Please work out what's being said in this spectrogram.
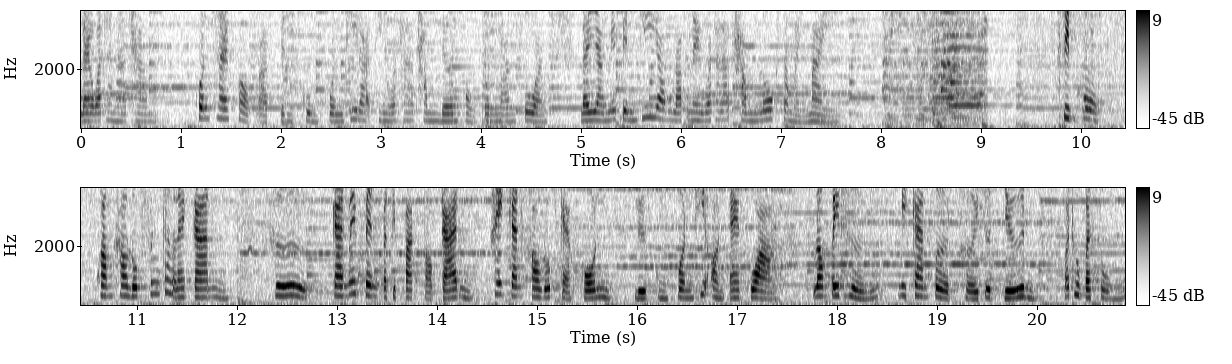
และวัฒนธรรม คนชายขอบอาจเป็นกลุ่มคนที่ละทิ้งวัฒนธรรมเดิมของตนบางส่วน และยังไม่เป็นที่ยอมรับในวัฒนธรรมโลกสมัยใหม่ 16. ความเคารพซึ่งกันและกัน คือ การไม่เป็นปฏิปักษ์ต่อกัน ให้การเคารพแก่คน หรือกลุ่มคนที่อ่อนแอกว่ารวมไปถึงมีการเปิดเผยจุดยืน วัตถุประสงค์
